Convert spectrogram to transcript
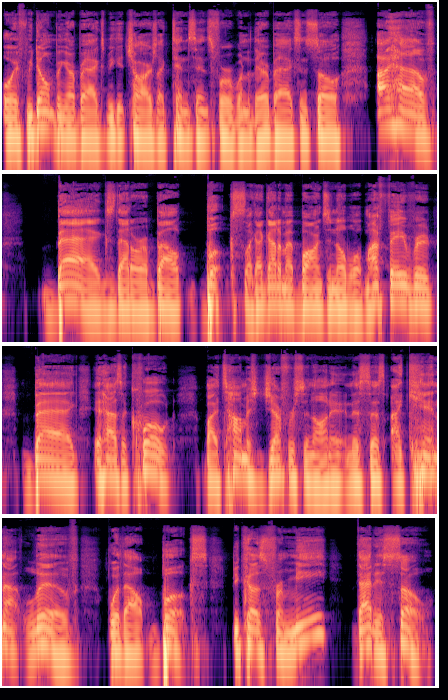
Or if we don't bring our bags, we get charged like 10 cents for one of their bags. And so I have bags that are about books. Like I got them at Barnes and Noble. My favorite bag, it has a quote by Thomas Jefferson on it. And it says, I cannot live without books. Because for me, that is so.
